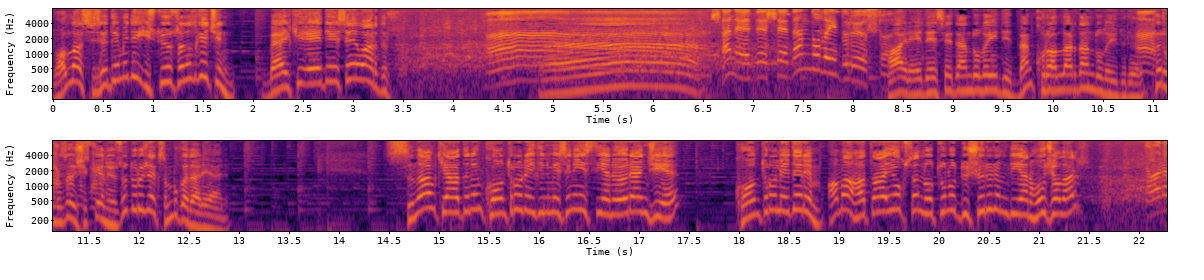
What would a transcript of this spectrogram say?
Vallahi size demedi istiyorsanız geçin. Belki EDS vardır. Ha, Ha. sen EDS'den dolayı duruyorsun. Hayır EDS'den dolayı değil. Ben kurallardan dolayı duruyorum. Ha, Kırmızı tamam, ışık tamam. yanıyorsa duracaksın bu kadar yani. Sınav kağıdının kontrol edilmesini isteyen öğrenciye kontrol ederim ama hata yoksa notunu düşürürüm diyen hocalar Doğru.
